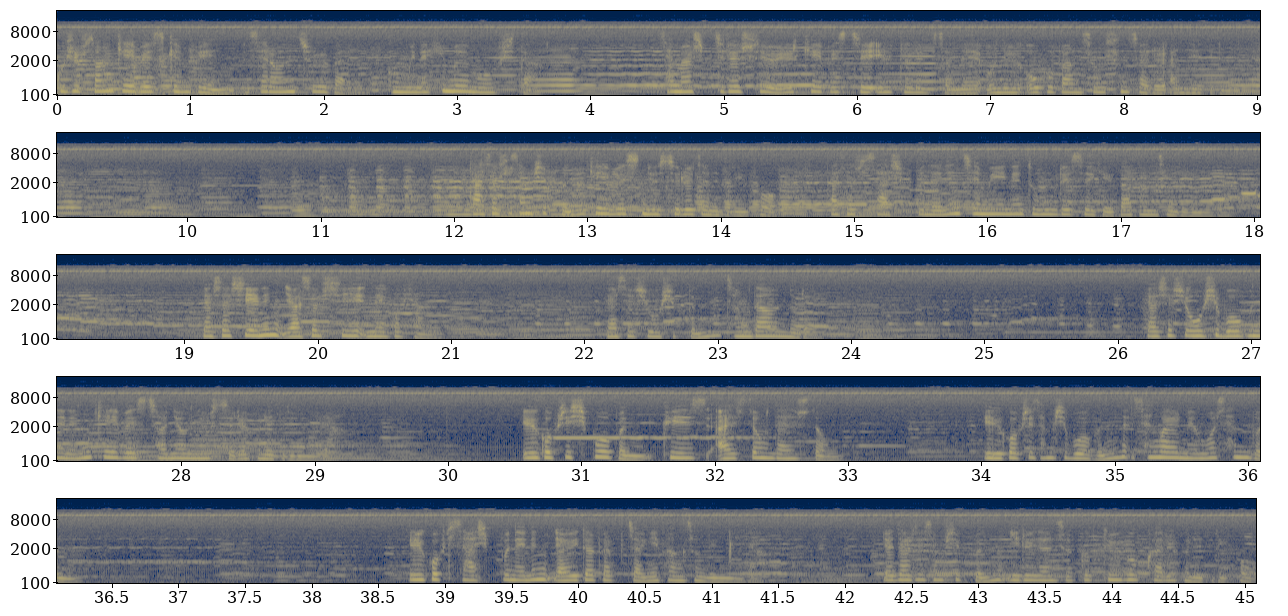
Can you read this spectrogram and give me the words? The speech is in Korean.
93 KBS 캠페인 새로운 출발 국민의 힘을 모읍시다. 3월 17일 수요일 KBS 제1텔레비전의 오늘 오후 방송 순서를 안내드립니다. 5시 30분 KBS 뉴스를 전해드리고 5시 40분에는 재미있는 동물의 세계가 방송됩니다. 6시에는 6시 내 고향 6시 50분 정다운 노래 6시 55분에는 KBS 저녁 뉴스를 보내드립니다. 7시 15분 퀴즈 알쏭달쏭. 7시 35분 생활 메모 3분. 7시 40분에는 여의도 벽장이 방송됩니다. 8시 30분 일일 연속극 들국화를 보내드리고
